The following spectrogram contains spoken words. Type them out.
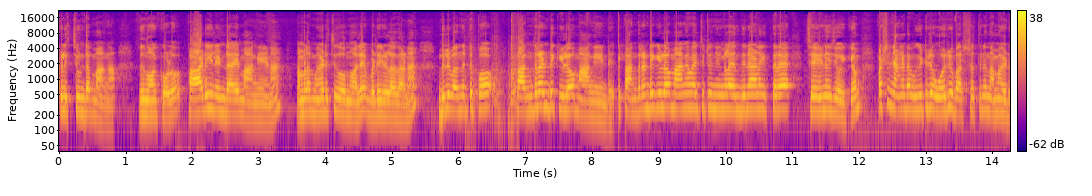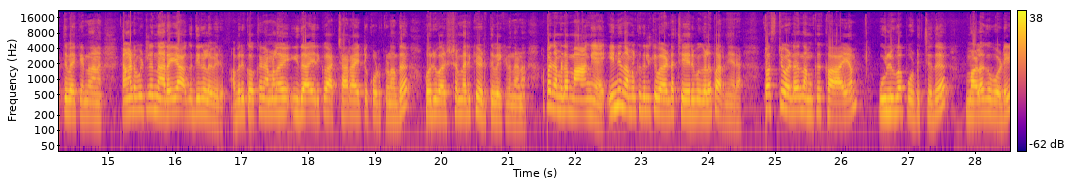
കിളിച്ചുണ്ടം മാങ്ങ. ഇത് നോക്കിക്കോളൂ. പാടിയിലുണ്ടായ മാങ്ങയാണ്. നമ്മൾ മേടിച്ചു തോന്നുന്ന പോലെ ഇവിടെയുള്ളതാണ്. ഇതിൽ വന്നിട്ടിപ്പോൾ പന്ത്രണ്ട് കിലോ മാങ്ങയുണ്ട്. ഈ പന്ത്രണ്ട് കിലോ മാങ്ങ വെച്ചിട്ട് നിങ്ങൾ എന്തിനാണ് ഇത്ര ചെയ്യണമെന്ന് ചോദിക്കും. പക്ഷെ ഞങ്ങളുടെ വീട്ടിൽ ഒരു വർഷത്തിന് നമ്മൾ എടുത്തു വെക്കേണ്ടതാണ്. ഞങ്ങളുടെ വീട്ടിൽ നിറയെ അഗതികൾ വരും. അവർക്കൊക്കെ നമ്മൾ ഇതായിരിക്കും അച്ചാറായിട്ട് കൊടുക്കുന്നത്. ഒരു വർഷം വരയ്ക്കും എടുത്ത് വെക്കുന്നതാണ്. അപ്പോൾ നമ്മുടെ മാങ്ങയായി. ഇനി നമുക്ക് ഇതിലേക്ക് വേണ്ട ചേരുവകൾ പറഞ്ഞുതരാം. ഫസ്റ്റ് വേണ്ടത് നമുക്ക് കായം ഉലുവ പൊടിച്ചത് മുളക് പൊടി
